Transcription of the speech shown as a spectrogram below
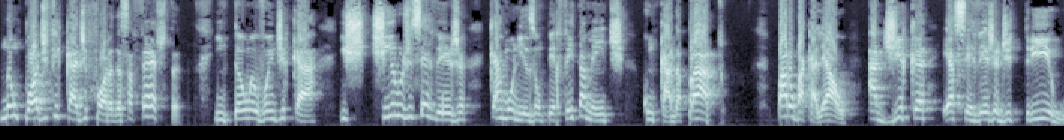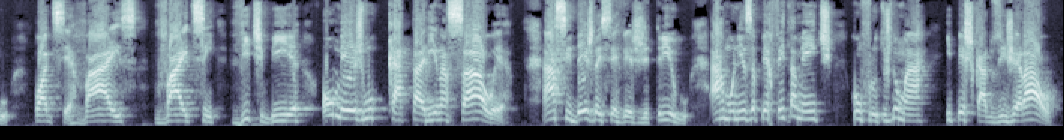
não pode ficar de fora dessa festa. Então eu vou indicar estilos de cerveja que harmonizam perfeitamente com cada prato. Para o bacalhau, a dica é a cerveja de trigo, Pode ser Weiss, Weizen, Witbier ou mesmo Catarina Sauer. A acidez das cervejas de trigo harmoniza perfeitamente com frutos do mar e pescados em geral.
